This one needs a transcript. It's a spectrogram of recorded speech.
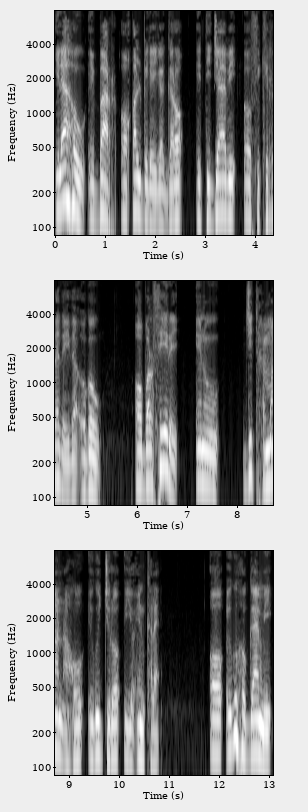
Ilaahow ibaar oo qalbigayga garo itijaabi oo fikiradayda ogow oo bal fiiri inuu jid xumaan ahu igu jiro iyo in kale oo igu hoggaami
